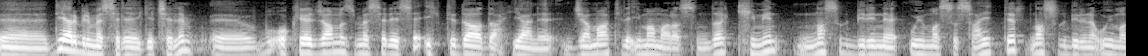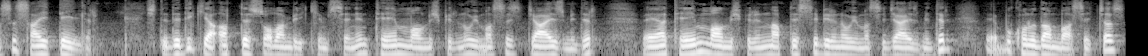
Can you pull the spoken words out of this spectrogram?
Ee, diğer bir meseleye geçelim. Ee, bu okuyacağımız mesele ise iktidada yani cemaat ile imam arasında kimin nasıl birine uyması sahiptir, nasıl birine uyması sahip değildir. İşte dedik ya abdesti olan bir kimsenin teyemmüm almış birine uyması caiz midir? Veya teyemmüm almış birinin abdestli birine uyması caiz midir? E, bu konudan bahsedeceğiz.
